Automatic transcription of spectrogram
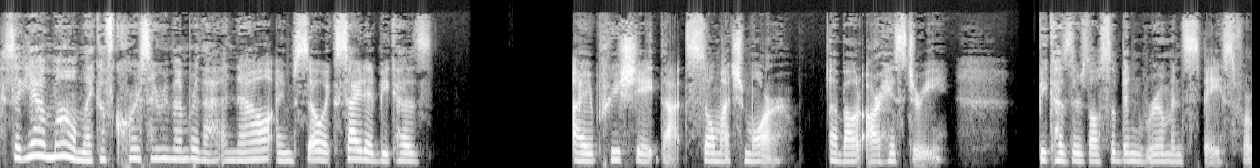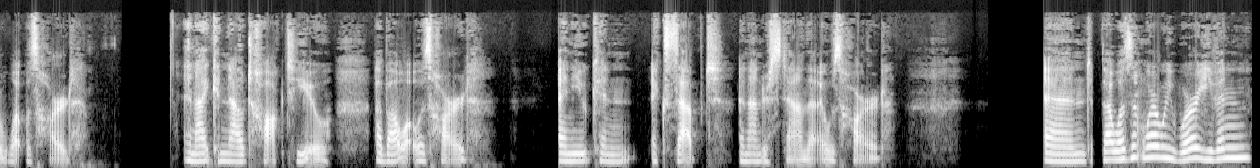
I said, Yeah, mom, like, of course I remember that. And now I'm so excited because I appreciate that so much more about our history because there's also been room and space for what was hard. And I can now talk to you about what was hard, and you can accept and understand that it was hard. And that wasn't where we were even,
